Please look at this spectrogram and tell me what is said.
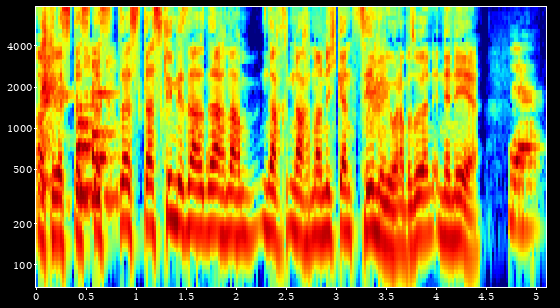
Okay, das, das, das, das, das klingt jetzt nach, nach, nach, nach, nach noch nicht ganz 10 Millionen, aber so in, in der Nähe. Ja.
